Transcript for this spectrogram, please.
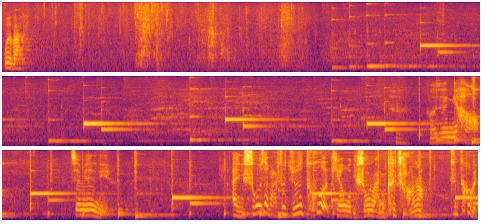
我有办法。同学你好，见面礼。哎，你收下吧，这橘子特甜，我你收着吧，你可以尝尝，真特别。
